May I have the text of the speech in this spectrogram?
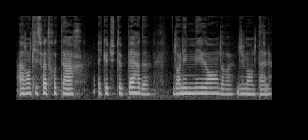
avant qu'il soit trop tard et que tu te perdes dans les méandres du mental.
